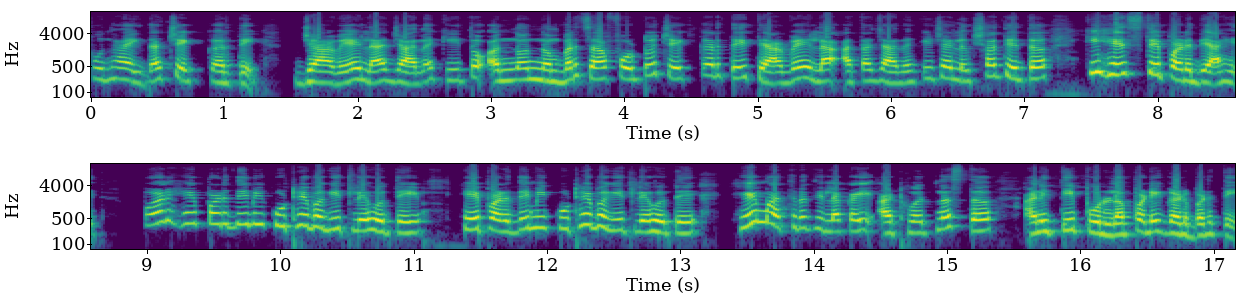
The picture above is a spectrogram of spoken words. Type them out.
पुन्हा एकदा चेक करते. ज्या वेळेला जानकी तो अननोन नंबरचा फोटो चेक करते त्यावेळेला आता जानकीच्या लक्षात येतं की हेच ते पडदे आहेत. पण हे पडदे मी कुठे बघितले होते? हे पडदे मी कुठे बघितले होते? हे मात्र तिला काही आठवत नसतं आणि ती पूर्णपणे गडबडते.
